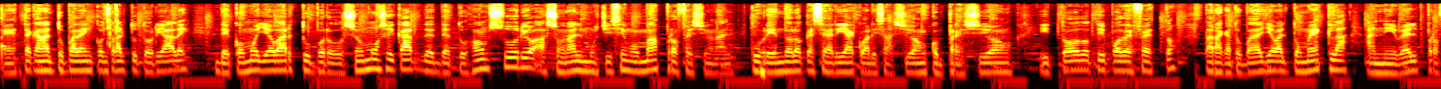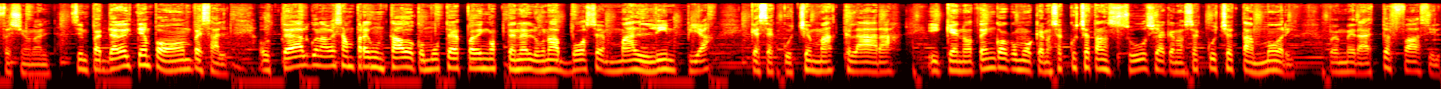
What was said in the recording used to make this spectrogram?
En este canal tú puedes encontrar tutoriales de cómo llevar tu producción musical desde tu home studio a sonar muchísimo más profesional, cubriendo lo que sería ecualización compresión y todo tipo de efectos para que tú puedas llevar tu mezcla a nivel profesional. Sin perder el tiempo, vamos a empezar. ¿Ustedes alguna vez han preguntado cómo ustedes pueden obtener unas voces más limpias, que se escuchen más claras y que no tengo como que no se escuche tan sucia, que no se escuche tan mori? Pues mira, esto es fácil.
